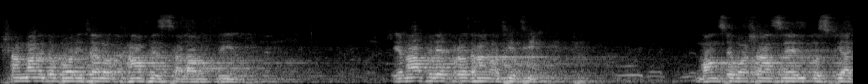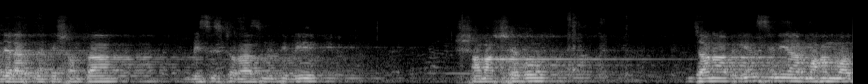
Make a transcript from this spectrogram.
সম্মানিত পরিচালক হাফেজ সালাউদ্দিন এ মাহফিলের প্রধান অতিথি মঞ্চে বসা আছেন কুষ্টিয়া জেলার কৃতি সন্তান বিশিষ্ট রাজনীতিবিদ, সমাজসেবক, জনাব ইঞ্জিনিয়ার মোহাম্মদ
